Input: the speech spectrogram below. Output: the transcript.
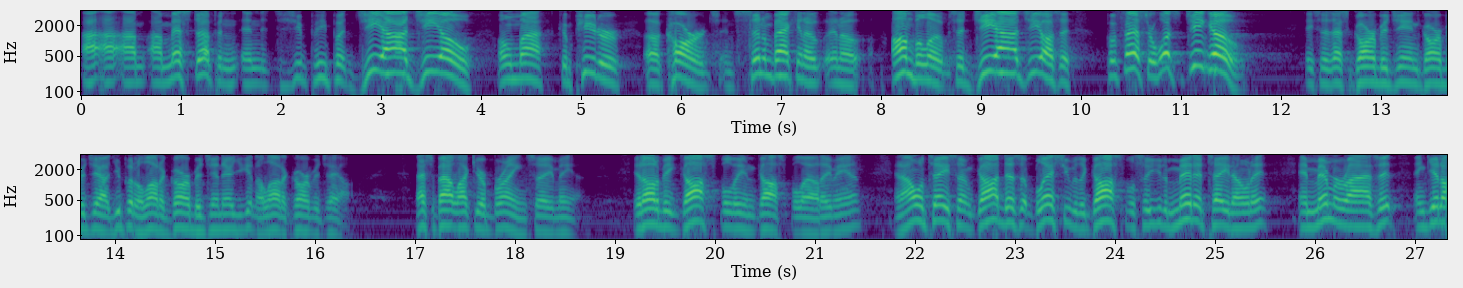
I, I, I messed up and, and he put G-I-G-O on my computer uh, cards and sent them back in a in a envelope. It said G-I-G-O. I said, Professor, what's G-Go? He says, That's garbage in, garbage out. You put a lot of garbage in there, you're getting a lot of garbage out. That's about like your brain. Say amen. It ought to be gospel in, gospel out. Amen. And I want to tell you something God doesn't bless you with the gospel so you to meditate on it and memorize it and get all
